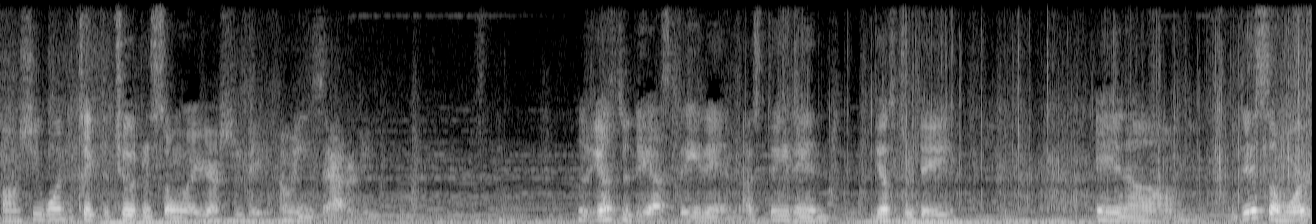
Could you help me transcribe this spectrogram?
uh, she wanted to take the children somewhere yesterday. I mean Saturday. Cause yesterday I stayed in. I stayed in yesterday and um, did some work.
